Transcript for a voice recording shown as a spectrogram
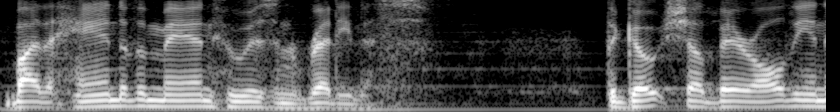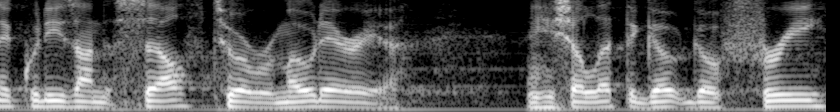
by the hand of a man who is in readiness. The goat shall bear all the iniquities on itself to a remote area, and he shall let the goat go free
